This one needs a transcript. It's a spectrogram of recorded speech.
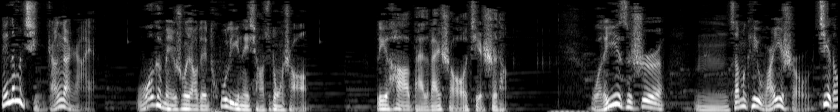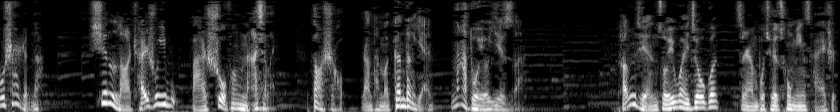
你那么紧张干啥呀？我可没说要对秃利那小子动手。李浩摆了摆手，解释道：“我的意思是，嗯，咱们可以玩一手借刀杀人呐。先老柴叔一步把朔方拿下来，到时候让他们干瞪眼，那多有意思啊！”唐简作为外交官，自然不缺聪明才智，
